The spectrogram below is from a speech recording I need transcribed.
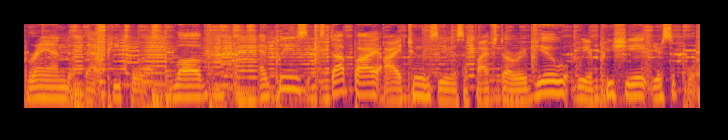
brand that people love. And please stop by iTunes, leave us a five star review. We appreciate your support.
